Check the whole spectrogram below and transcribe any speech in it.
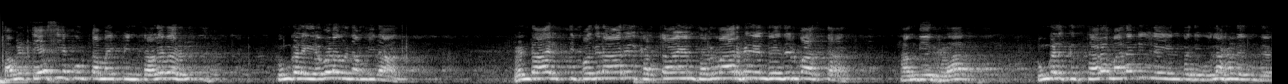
தமிழ் தேசிய கூட்டமைப்பின் தலைவர் உங்களை எவ்வளவு நம்பினார்? இரண்டாயிரத்தி பதினாறில் கட்டாயம் தருவார்கள் என்று எதிர்பார்த்தார். தந்தீர்களா? உங்களுக்கு தர மனமில்லை என்பது உலகறிந்த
